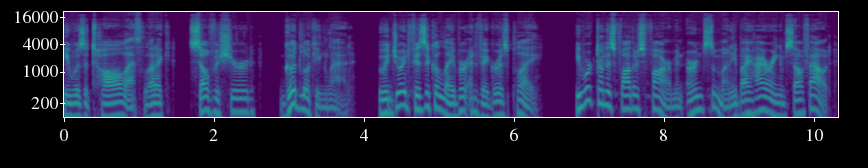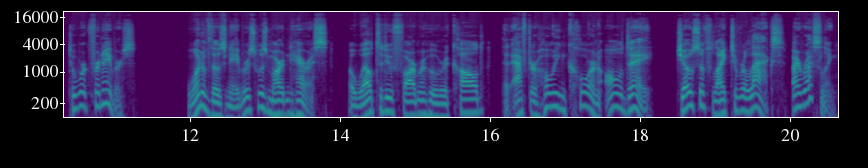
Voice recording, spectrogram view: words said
He was a tall, athletic, self assured, good looking lad who enjoyed physical labor and vigorous play. He worked on his father's farm and earned some money by hiring himself out to work for neighbors. One of those neighbors was Martin Harris, a well to do farmer who recalled that after hoeing corn all day, Joseph liked to relax by wrestling.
